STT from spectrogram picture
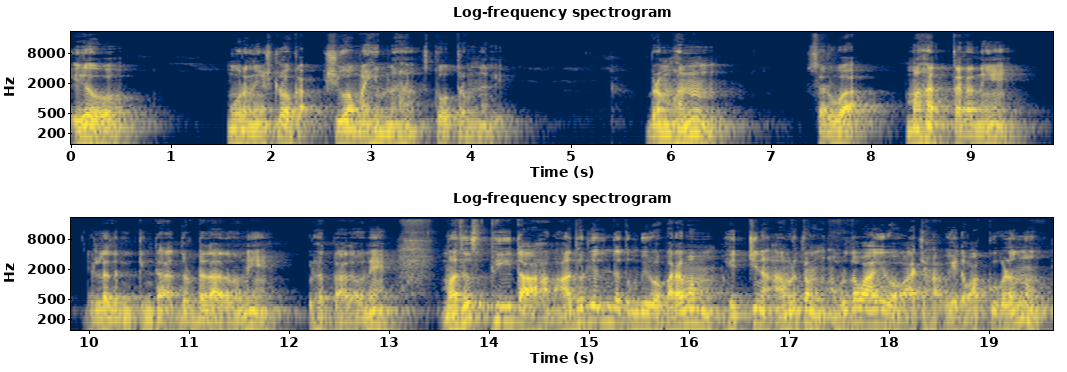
ಇದು ಮೂರನೇ ಶ್ಲೋಕ. ಶಿವಮಹಿಮ್ನಃ ಸ್ತೋತ್ರಂನಲ್ಲಿ ಬ್ರಹ್ಮನ್ ಸರ್ವ ಮಹತ್ತರನೇ, ಎಲ್ಲದಕ್ಕಿಂತ ದೊಡ್ಡದಾದವನೇ, ಬೃಹತ್ತಾದವನೇ ಮಧುಸ್ಫೀತಾ ಮಾಧುರ್ಯದಿಂದ ತುಂಬಿರುವ ಪರಮಂ, ಹೆಚ್ಚಿನ ಅಮೃತಂ, ಅಮೃತವಾಗಿರುವ ವಾಚಃ ವೇದವಾಕ್ಕುಗಳನ್ನು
